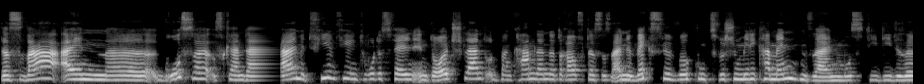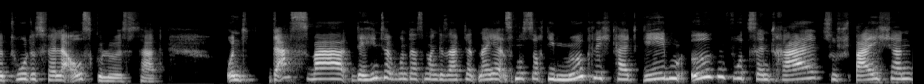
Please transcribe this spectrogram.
Das war ein äh, großer Skandal mit vielen, vielen Todesfällen in Deutschland und man kam dann darauf, dass es eine Wechselwirkung zwischen Medikamenten sein muss, die, die diese Todesfälle ausgelöst hat. Und das war der Hintergrund, dass man gesagt hat, naja, es muss doch die Möglichkeit geben, irgendwo zentral zu speichern,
